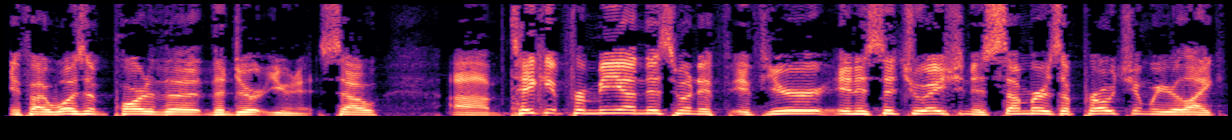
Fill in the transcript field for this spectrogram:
if I wasn't part of the, the dirt unit. So um, take it from me on this one. If, if you're in a situation as summer is approaching where you're like,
